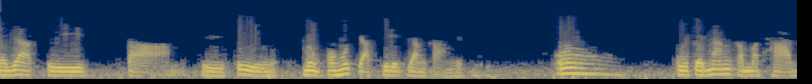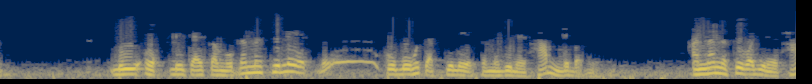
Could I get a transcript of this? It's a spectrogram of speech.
ระยะตีสามตีสี่หลวงพ่อหูจักกิเลสอย่างกลางเลยโอ้กูไปนั่งกรรมฐาน ดีอกดีใจสงบนั้นมันกิเลสเด้ กูบูหูจักกิเลสมันอยู่ในถ้ำได้แบบนี้ อันนั้นคือว่าอยู่ในถ้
